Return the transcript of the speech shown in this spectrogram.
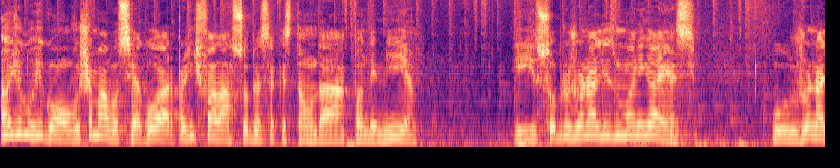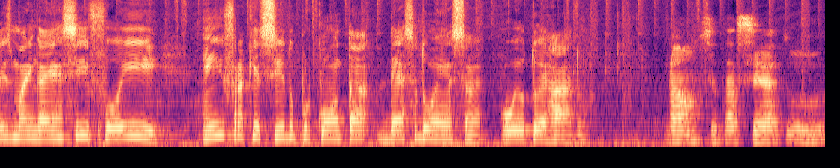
Ângelo Rigon, vou chamar você agora para a gente falar sobre essa questão da pandemia e sobre o jornalismo maringaense. O jornalismo maringaense foi enfraquecido por conta dessa doença, ou eu estou errado? Não, você está certo.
